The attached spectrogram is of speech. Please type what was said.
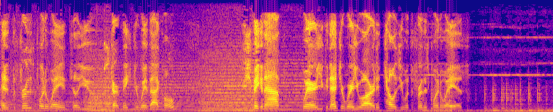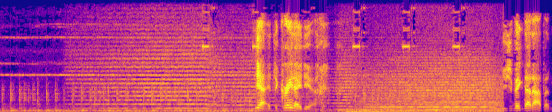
and it's the furthest point away until you start making your way back home. You should make an app where you can enter where you are and it tells you what the furthest point away is. Yeah, it's a great idea. You should make that happen.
